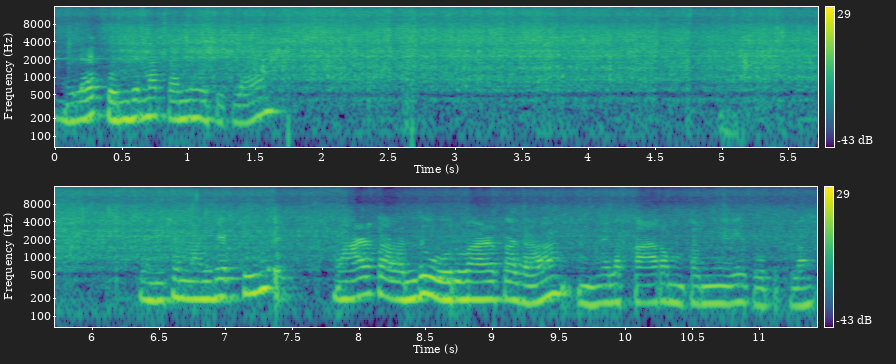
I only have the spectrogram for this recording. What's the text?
இதில் கொஞ்சமாக தண்ணி ஊற்றிக்கலாம். கொஞ்சம் மஞ்சத்தூள். வாழைக்காய் வந்து ஒரு வாழைக்காய் தான். அதில் காரம் கம்மியாகவே போட்டுக்கலாம்.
